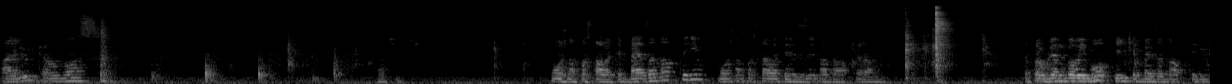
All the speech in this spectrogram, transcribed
А люлька у нас значить, можна поставити без адаптерів, можна поставити з адаптерами. Це прогулянковий блок тільки без адаптерів.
